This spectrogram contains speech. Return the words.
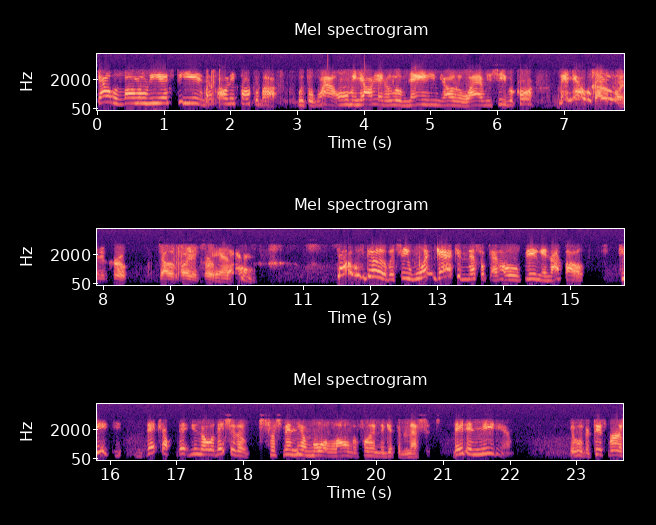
Y'all was all on ESPN. That's all they talk about with the Wyoming. Y'all had a little name. Y'all the wide receiver corps. Man, y'all was California good. crew. California crew. Yeah. yeah. Y'all was good, but see, one guy can mess up that whole thing, and I thought he, they kept, they, you know, they should have suspended him more longer for him to get the message. They didn't need him. It was the Pittsburgh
